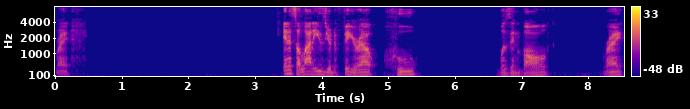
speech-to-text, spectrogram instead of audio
Right? And it's a lot easier to figure out who was involved, right?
